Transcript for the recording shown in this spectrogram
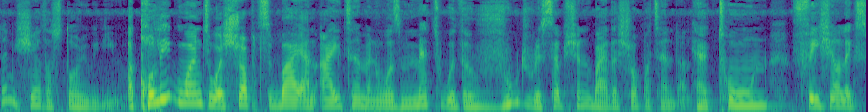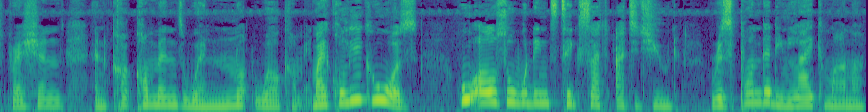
Let me share the story with you. A colleague went to a shop to buy an item and was met with a rude reception by the shop attendant. Her tone, facial expression, and comments were not welcoming. My colleague, who was who also wouldn't take such attitude, responded in like manner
